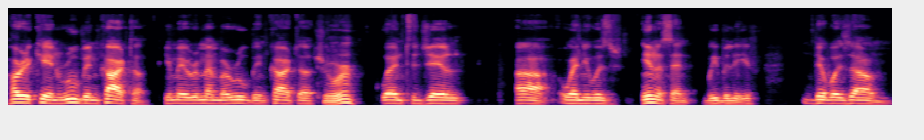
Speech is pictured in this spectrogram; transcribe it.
Hurricane Rubin Carter. You may remember Rubin Carter. Sure. Went to jail uh, when he was innocent, we believe there was um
